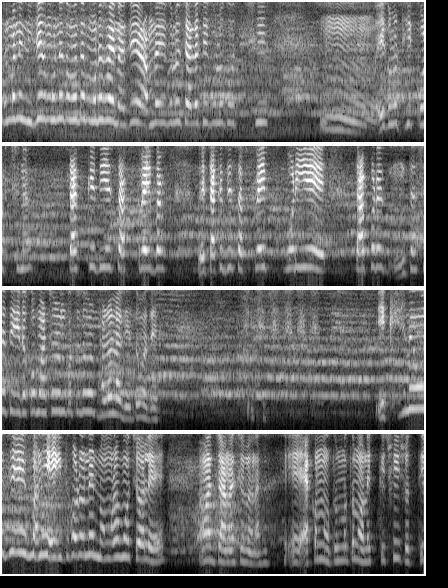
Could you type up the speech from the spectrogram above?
মানে নিজের মনে তোমাদের মনে হয় না যে আমরা এগুলো চালাকিগুলো করছি? এগুলো ঠিক করছি না। তাকে দিয়ে সাবস্ক্রাইবার তাকে দিয়ে সাবস্ক্রাইব করিয়ে তারপরে তার সাথে এরকম আচরণ করতে তোমার ভালো লাগে তোমাদের। এখানেও যে মানে এই ধরনের নোংরামো চলে, আমার জানা ছিল না। এখন নতুন নতুন অনেক কিছুই সত্যি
